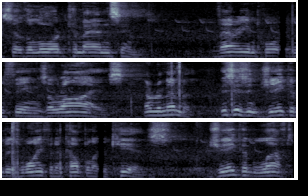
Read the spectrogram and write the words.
So the Lord commands him very important things. Arise. Now remember, this isn't Jacob, his wife, and a couple of kids. Jacob left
